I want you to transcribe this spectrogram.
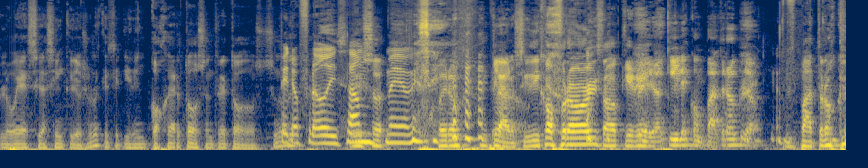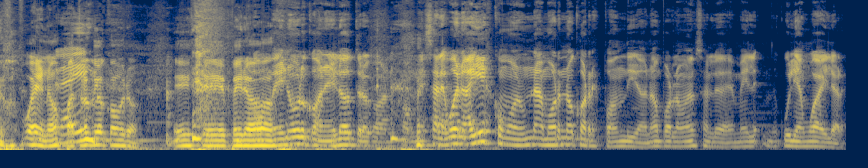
lo voy a decir así en criollo, no es que se quieren coger todos entre todos. sino Pero que Freud y Sam, eso- medio que Pero, claro, si dijo Freud, no quiere... Pero Aquiles con Patroclo. Patroclo, bueno. Patroclo cobró. Este, pero... Con Ben Hur, con el otro, con, con Mesala. Bueno, ahí es como un amor no correspondido, ¿no? Por lo menos en lo de Mel- William Wyler.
